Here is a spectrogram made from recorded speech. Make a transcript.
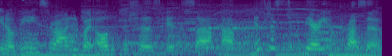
you know, being surrounded by all the fishes, it's uh, uh, it's just very impressive.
